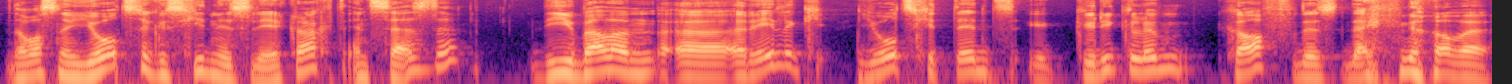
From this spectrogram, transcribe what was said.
Dat was een Joodse geschiedenisleerkracht in het zesde. Die wel een eh, redelijk Joods getint curriculum gaf. Dus ik denk dat we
